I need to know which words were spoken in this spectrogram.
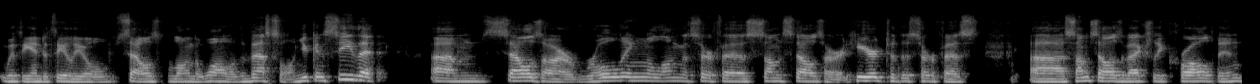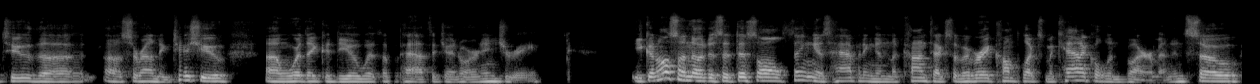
with the endothelial cells along the wall of the vessel. And you can see that um, cells are rolling along the surface. Some cells are adhered to the surface. Uh, some cells have actually crawled into the uh, surrounding tissue uh, where they could deal with a pathogen or an injury. You can also notice that this all thing is happening in the context of a very complex mechanical environment. And so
